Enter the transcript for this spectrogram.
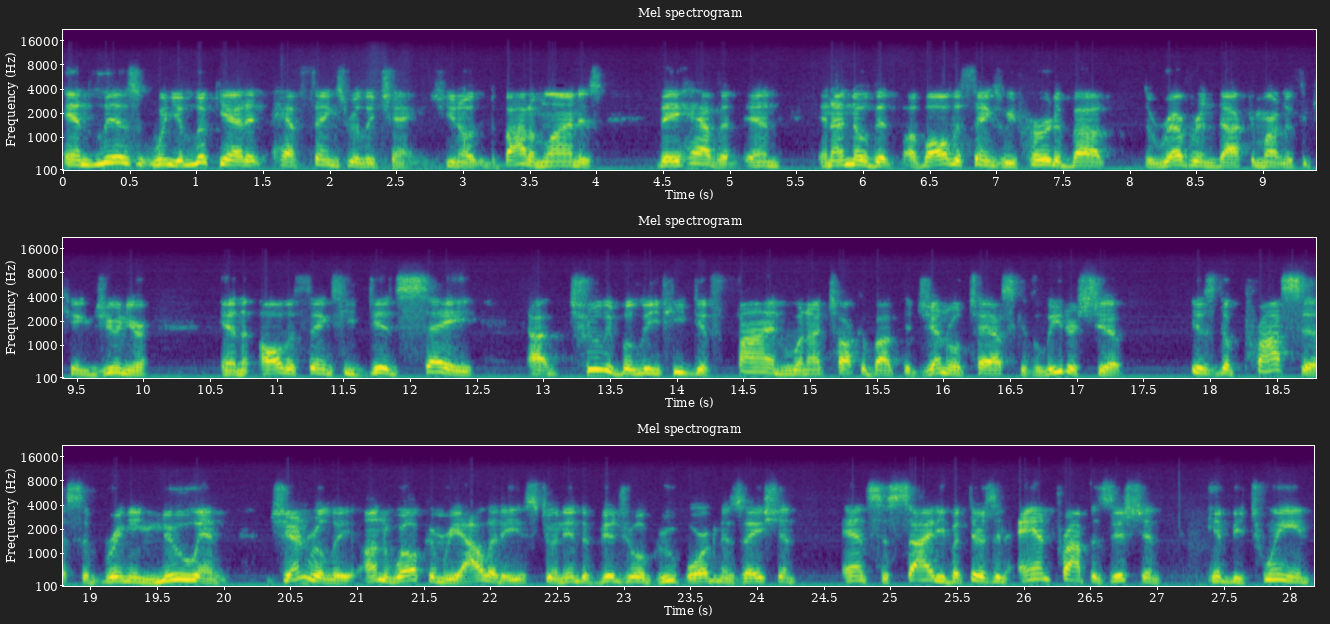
And Liz, when you look at it, have things really changed? You know, the bottom line is they haven't. And and I know that of all the things we've heard about the Reverend Dr. Martin Luther King Jr. and all the things he did say, I truly believe he defined when I talk about the general task of leadership is the process of bringing new and generally unwelcome realities to an individual, group, organization, and society. But there's an and proposition in between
